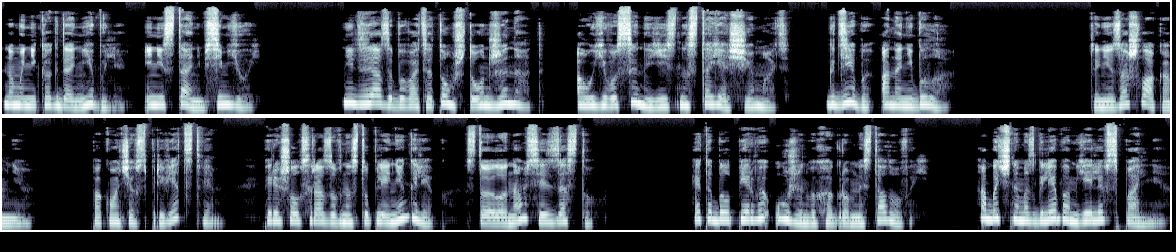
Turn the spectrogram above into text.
Но мы никогда не были и не станем семьей. Нельзя забывать о том, что он женат, а у его сына есть настоящая мать, где бы она ни была. «Ты не зашла ко мне?» Покончив с приветствием, перешел сразу в наступление Глеб, стоило нам сесть за стол. Это был первый ужин в их огромной столовой. Обычно мы с Глебом ели в спальне,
